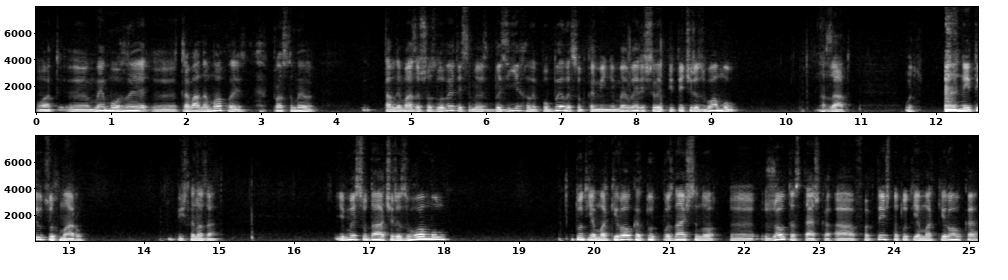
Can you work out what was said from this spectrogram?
От, е, ми могли, е, трава намокла, просто ми там нема за що зловитися, ми би з'їхали, побили суб каміння. Ми вирішили піти через гомул назад. От, не йти в цю хмару. Пішли назад. І ми сюди через гомул. Тут є маркіровка, тут позначено е, жовта стежка, а фактично тут є маркіровка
